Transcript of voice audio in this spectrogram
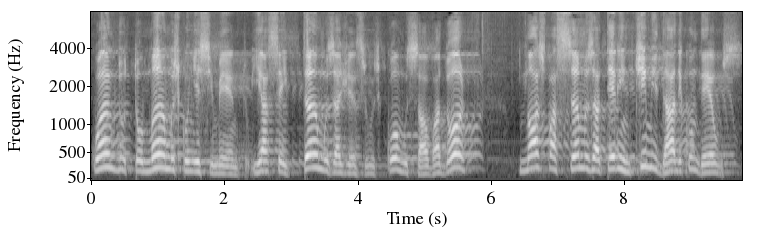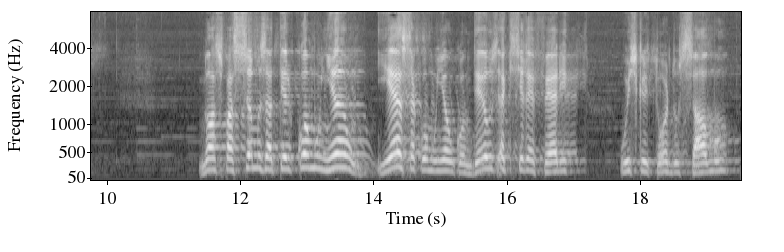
quando tomamos conhecimento e aceitamos a Jesus como Salvador, nós passamos a ter intimidade com Deus. Nós passamos a ter comunhão, e essa comunhão com Deus é que se refere o escritor do Salmo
